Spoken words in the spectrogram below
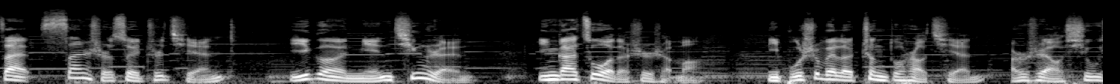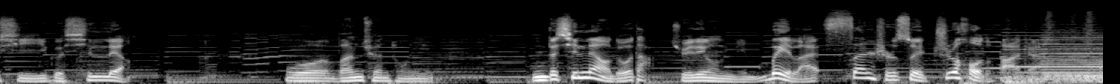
在三十岁之前，一个年轻人应该做的是什么？你不是为了挣多少钱，而是要修习一个心量。我完全同意。你的心量有多大，决定了你未来三十岁之后的发展。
